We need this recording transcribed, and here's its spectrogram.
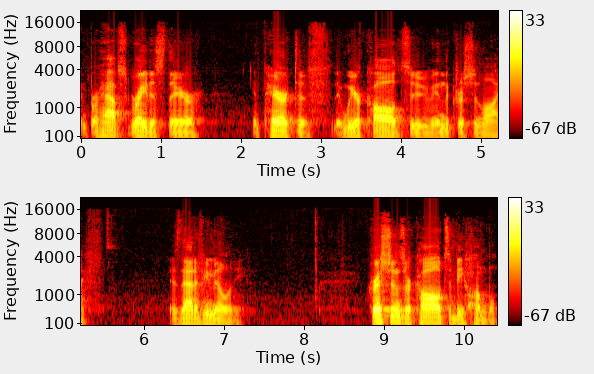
and perhaps greatest there, imperative that we are called to in the Christian life is that of humility. Christians are called to be humble.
